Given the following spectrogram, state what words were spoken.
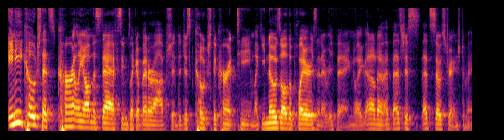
any coach that's currently on the staff seems like a better option to just coach the current team. Like he knows all the players and everything. Like I don't know. That's just that's so strange to me.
